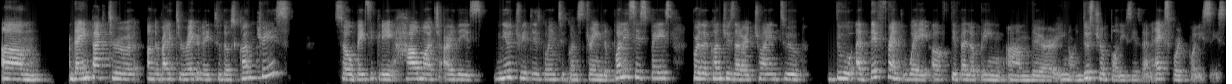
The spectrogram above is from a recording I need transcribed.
Um, the impact on the right to regulate to those countries. So basically, how much are these new treaties going to constrain the policy space for the countries that are trying to do a different way of developing um, their, you know, industrial policies and export policies.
